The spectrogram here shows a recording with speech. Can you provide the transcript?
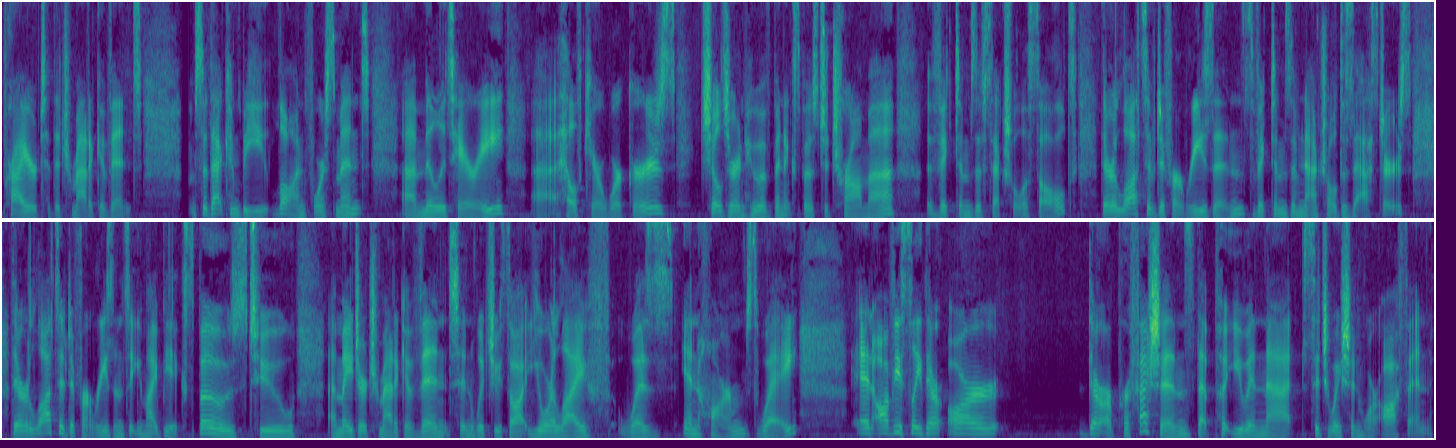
prior to the traumatic event. So that can be law enforcement, uh, military, uh, healthcare workers, children who have been exposed to trauma, victims of sexual assault. There are lots of different reasons, victims of natural disasters. There are lots of different reasons that you might be exposed to a major traumatic event in which you thought your life was in harm's way. And obviously, there are there are professions that put you in that situation more often.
